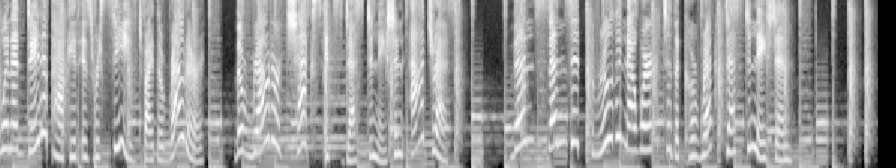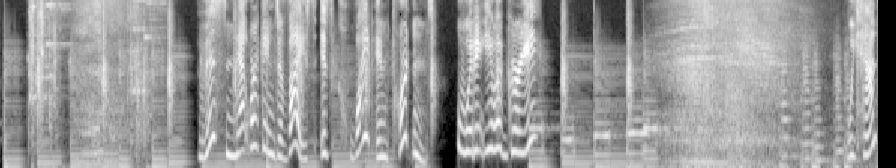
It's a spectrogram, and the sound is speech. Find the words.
When a data packet is received by the router, the router checks its destination address, then sends it through the network to the correct destination. This networking device is quite important. Wouldn't you agree? We can't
